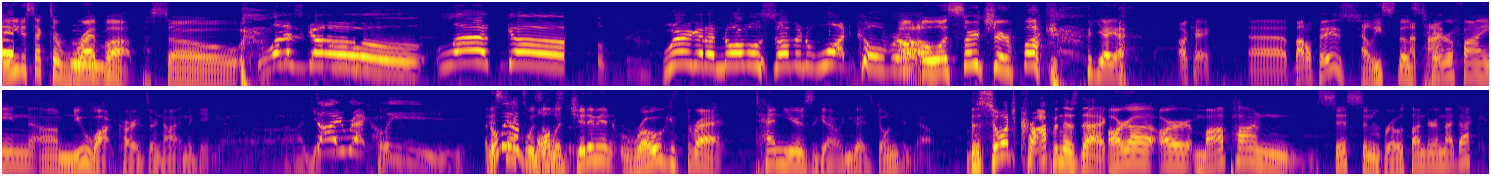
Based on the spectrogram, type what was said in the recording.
they need a sec to rev up. So Let's go! Let's go! We're gonna normal summon Watt Cobra? Oh, a searcher. Fuck. yeah, yeah. Okay. Uh, battle phase. At least those Attack. terrifying um, new Watt cards are not in the game yet. Uh, yeah. Directly. I This deck that's was a legitimate rogue threat 10 years ago, and you guys don't even know. There's so much crap in this deck. Are uh, are Mapan, Sis, and Bro Thunder in that deck?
